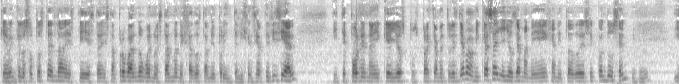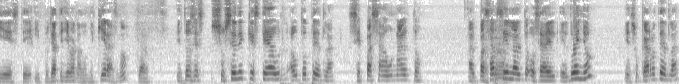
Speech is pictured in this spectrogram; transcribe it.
Que ven que los autos Tesla este, están, están probando, bueno, están manejados también por inteligencia artificial y te ponen ahí que ellos pues prácticamente les llevan a mi casa y ellos ya manejan y todo eso y conducen y este y pues ya te llevan a donde quieras no claro. Entonces sucede que este auto Tesla se pasa a un alto. Al pasarse el alto o sea el, el dueño en su carro Tesla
